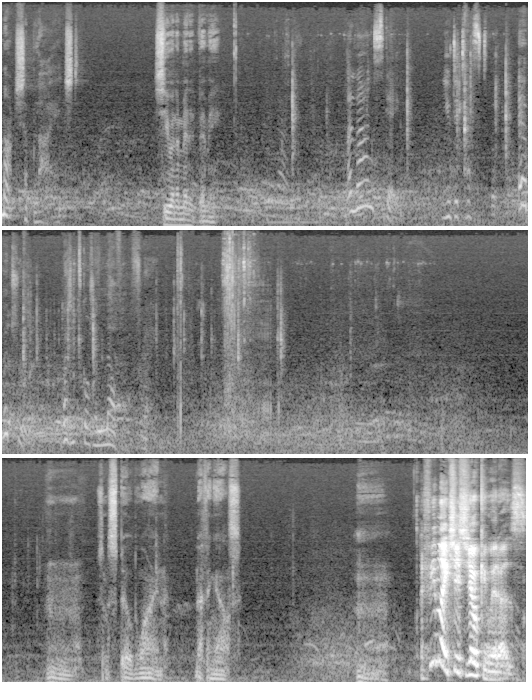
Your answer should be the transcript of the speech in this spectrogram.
much obliged. See you in a minute, Vimme. A landscape. You detest them. Ever true. But it's got a lovely frame. Hmm, some spilled wine. Nothing else. Hmm. I feel like she's joking with us.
